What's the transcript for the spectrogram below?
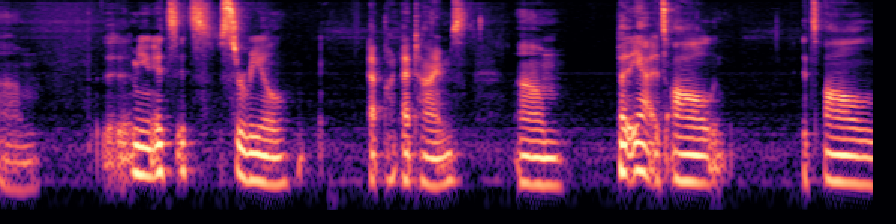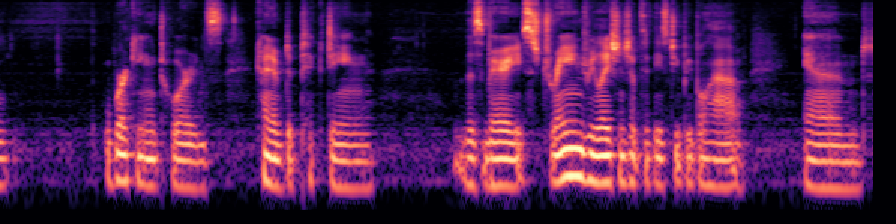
Um, I mean, it's it's surreal at at times, um, but yeah, it's all it's all working towards kind of depicting this very strange relationship that these two people have, and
